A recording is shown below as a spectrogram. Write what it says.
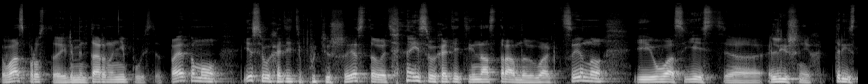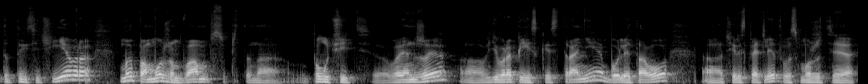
вас просто элементарно не пустят. Поэтому, если вы хотите путешествовать, если вы хотите иностранную вакцину, и у вас есть э, лишних 300 тысяч евро, мы поможем вам, собственно, получить ВНЖ э, в европейской стране. Более того, э, через 5 лет вы сможете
